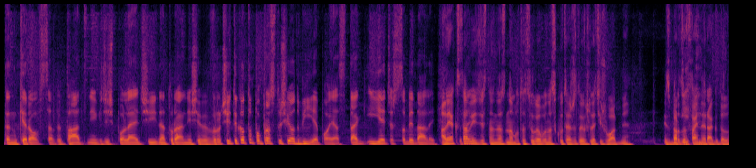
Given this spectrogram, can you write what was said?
ten kierowca wypadnie, gdzieś poleci, naturalnie się wywróci, tylko tu po prostu się odbije pojazd, tak? I jedziesz sobie dalej. Ale jak Tutaj- sam jedziesz na, na, na motocyklu albo na skuterze, to już lecisz ładnie. Jest bardzo I- fajny ragdoll.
